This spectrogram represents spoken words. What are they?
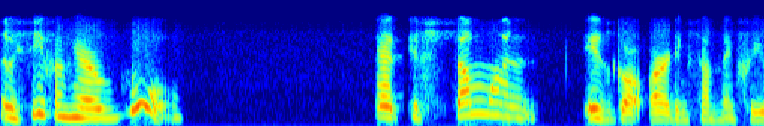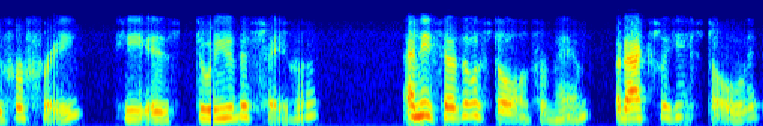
So we see from here a rule that if someone is guarding something for you for free, he is doing you this favor, and he says it was stolen from him, but actually he stole it,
